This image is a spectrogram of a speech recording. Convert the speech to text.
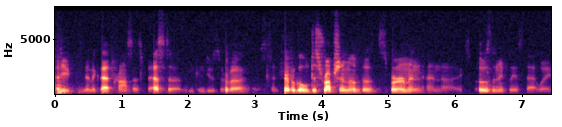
how do you mimic that process best? Uh, you can do sort of a centrifugal disruption of the sperm and, and uh, expose the nucleus that way.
